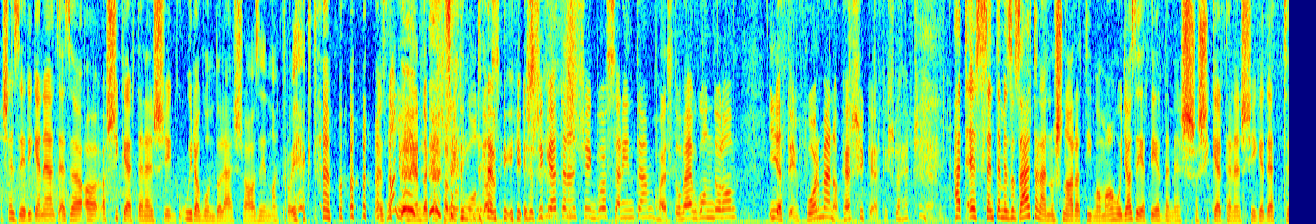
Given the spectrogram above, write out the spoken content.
és ezért igen, ez, ez a, a, a sikertelenség újragondolása az én nagy projektem. Ez nagyon érdekes, amit szerintem mondasz. Is. És a sikertelenségből szerintem, ha ezt tovább gondolom, ilyetén formán akár sikert is lehet csinálni? Hát ez, szerintem ez az általános narratíva ma, hogy azért érdemes a sikertelenségedet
